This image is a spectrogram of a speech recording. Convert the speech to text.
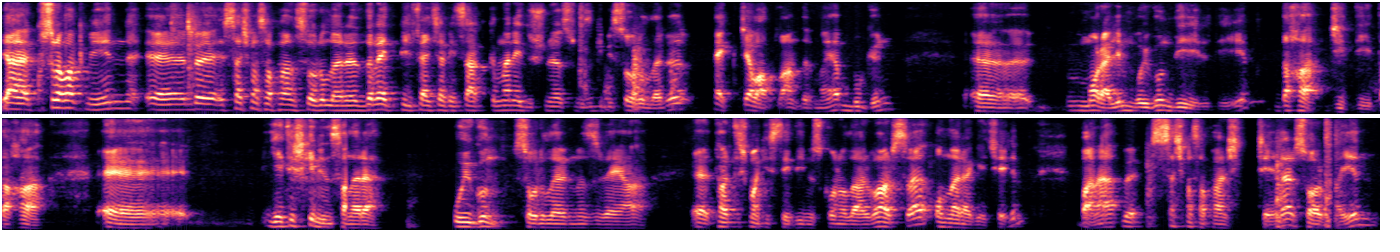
Yani kusura bakmayın e, böyle saçma sapan soruları, The Red Pill felsefesi hakkında ne düşünüyorsunuz gibi soruları pek cevaplandırmaya bugün e, moralim uygun değil diyeyim. Daha ciddi, daha e, yetişkin insanlara uygun sorularınız veya e, tartışmak istediğiniz konular varsa onlara geçelim. Bana saçma sapan şeyler sormayın.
